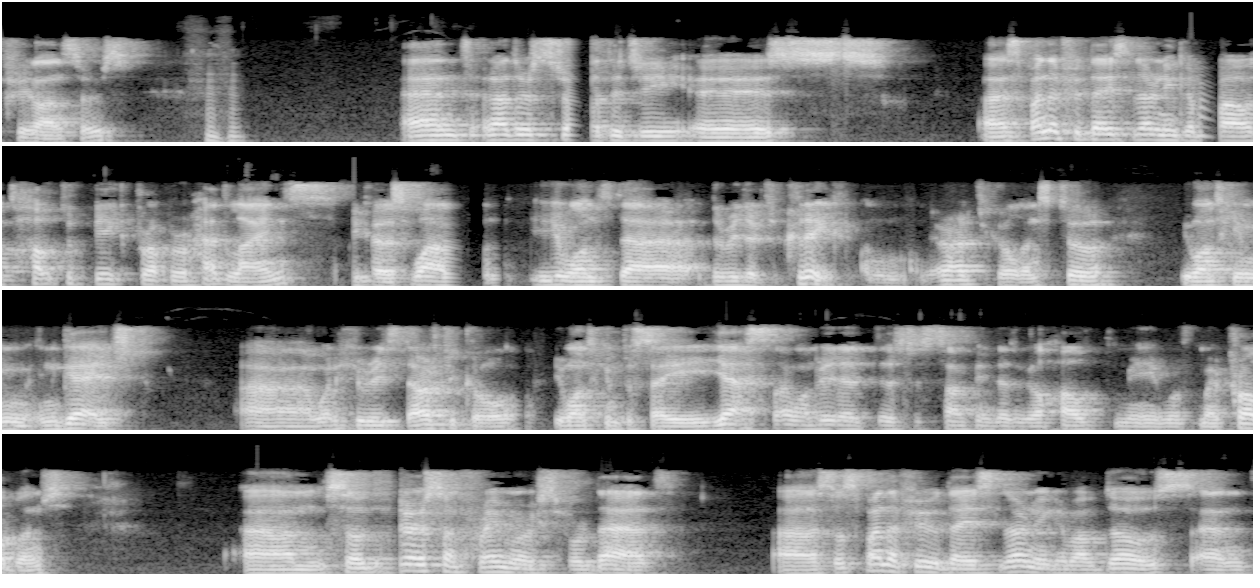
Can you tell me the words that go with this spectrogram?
freelancers. and another strategy is uh, spend a few days learning about how to pick proper headlines because one, you want the, the reader to click on, on your article, and two, you want him engaged. Uh, when he reads the article, you want him to say, Yes, I want to read it. This is something that will help me with my problems. Um, so there are some frameworks for that. Uh, so spend a few days learning about those, and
